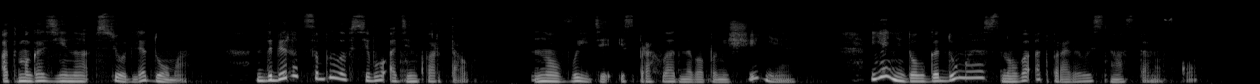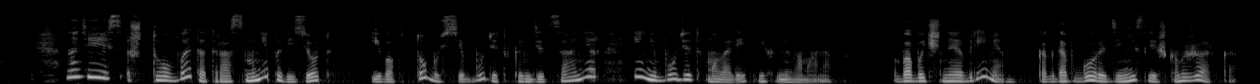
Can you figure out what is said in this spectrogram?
от магазина «Все для дома» добираться было всего один квартал. Но, выйдя из прохладного помещения, я, недолго думая, снова отправилась на остановку. Надеясь, что в этот раз мне повезет, и в автобусе будет кондиционер и не будет малолетних меломанов. В обычное время, когда в городе не слишком жарко,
